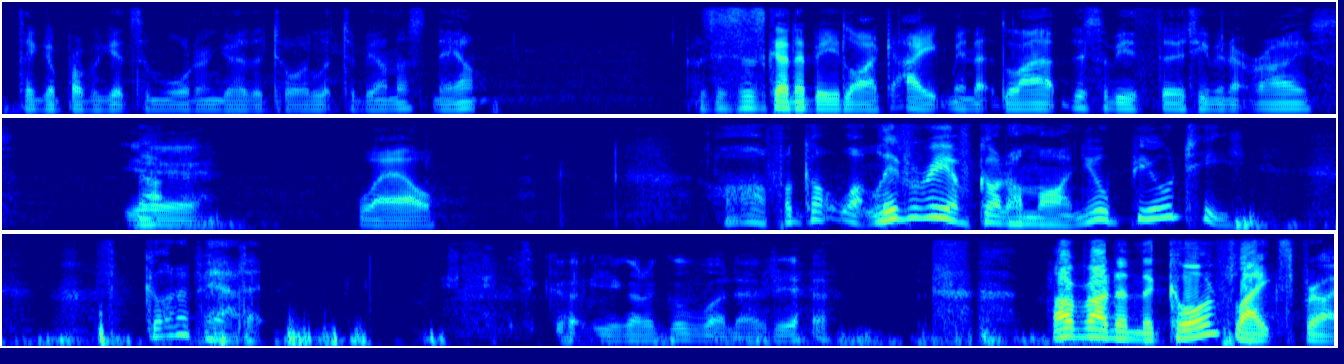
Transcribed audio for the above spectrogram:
I think I'll probably get some water and go to the toilet, to be honest, now. Because this is going to be like eight minute lap. This will be a 30 minute race. No. Yeah. Wow. Oh, I forgot what livery I've got on mine. You're beauty. I forgot about it. You got a good one, have you? I'm running the cornflakes, bro.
